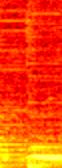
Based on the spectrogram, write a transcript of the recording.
Christ.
